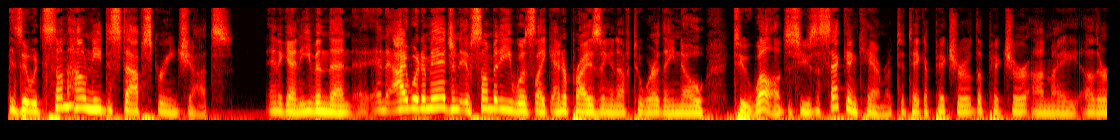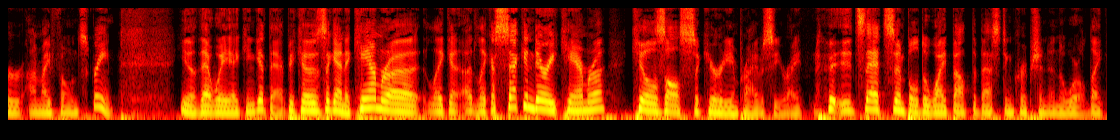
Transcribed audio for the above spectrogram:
is it would somehow need to stop screenshots And again, even then, and I would imagine if somebody was like enterprising enough to where they know to, well, I'll just use a second camera to take a picture of the picture on my other on my phone screen. You know, that way I can get that because again, a camera like a like a secondary camera kills all security and privacy, right? It's that simple to wipe out the best encryption in the world. Like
